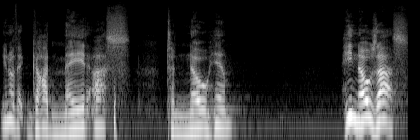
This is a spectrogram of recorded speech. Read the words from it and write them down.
You know that God made us to know Him? He knows us.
